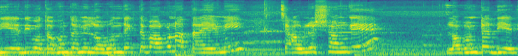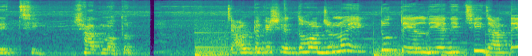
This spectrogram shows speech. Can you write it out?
দিয়ে দিব, তখন তো আমি লবণ দেখতে পারব না, তাই আমি চাউলের সঙ্গে লবণটা দিয়ে দিচ্ছি, স্বাদ মতন। চাউলটাকে সেদ্ধ হওয়ার জন্য একটু তেল দিয়ে দিচ্ছি যাতে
